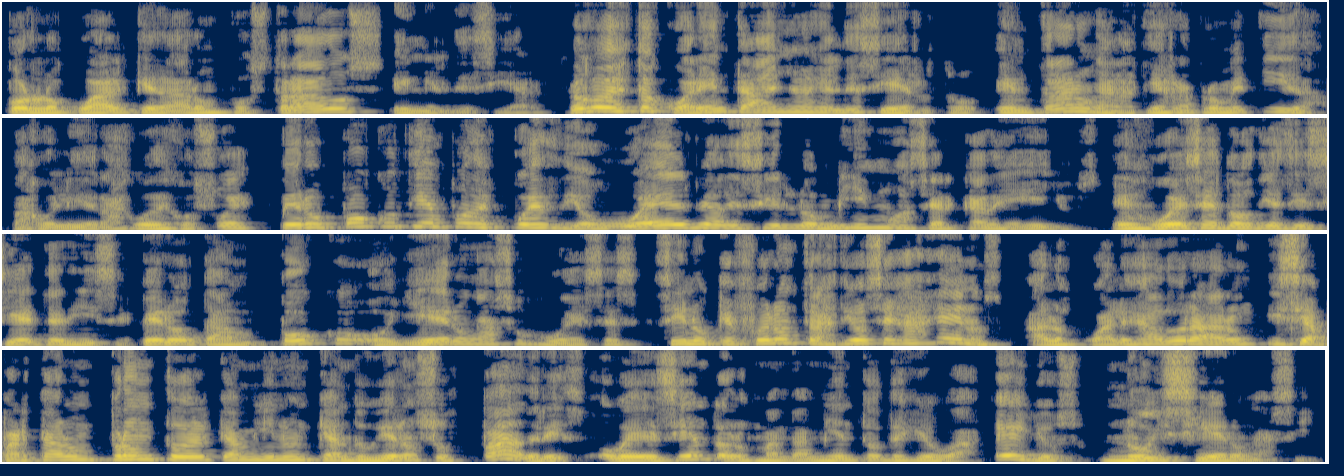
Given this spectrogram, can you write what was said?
por lo cual quedaron postrados en el desierto. Luego de estos 40 años en el desierto, entraron a la tierra prometida bajo el liderazgo de Josué, pero poco tiempo después Dios vuelve a decir lo mismo acerca de ellos. En jueces 2.17 dice, pero tampoco oyeron a sus jueces, sino que fueron tras dioses ajenos, a los cuales adoraron y se apartaron pronto del camino en que anduvieron sus padres, obedeciendo a los mandamientos de Jehová. Ellos no hicieron así.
